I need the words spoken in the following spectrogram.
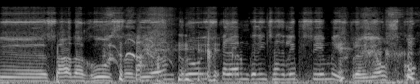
eh, salada russa dentro e se calhar um bocadinho de chantilly por cima. Isso para mim é o Scoop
